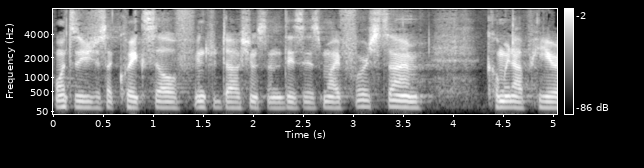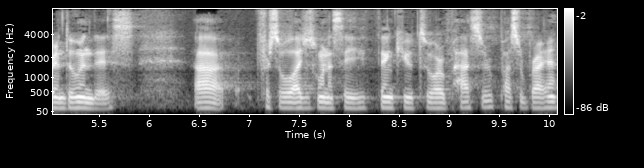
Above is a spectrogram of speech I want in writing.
want to do just a quick self introduction, and this is my first time coming up here and doing this. Uh, first of all, I just want to say thank you to our pastor, Pastor Brian,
